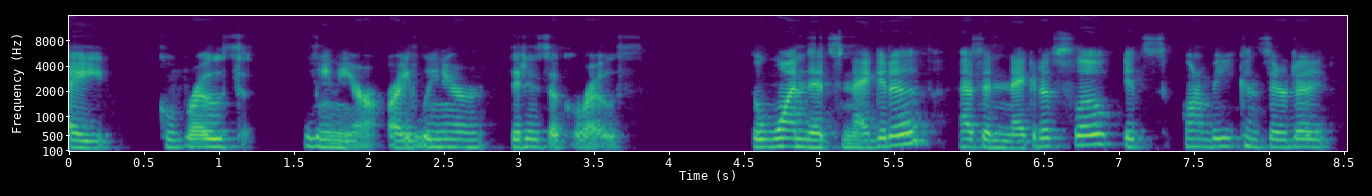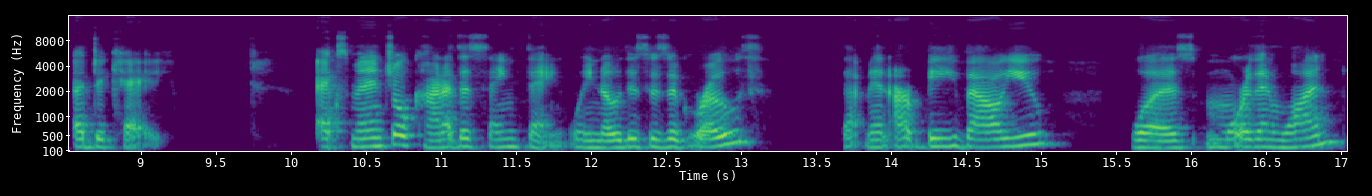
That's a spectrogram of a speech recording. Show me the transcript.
a growth linear, or a linear that is a growth. The one that's negative has a negative slope. It's going to be considered a, a decay. Exponential, kind of the same thing. We know this is a growth. That meant our B value was more than one,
